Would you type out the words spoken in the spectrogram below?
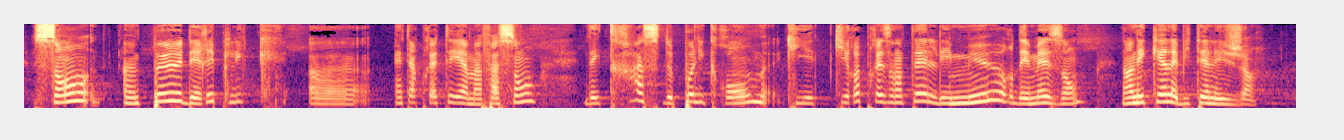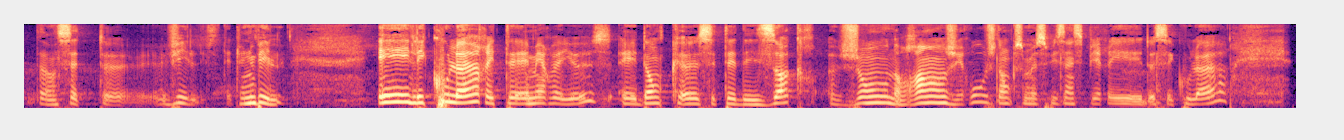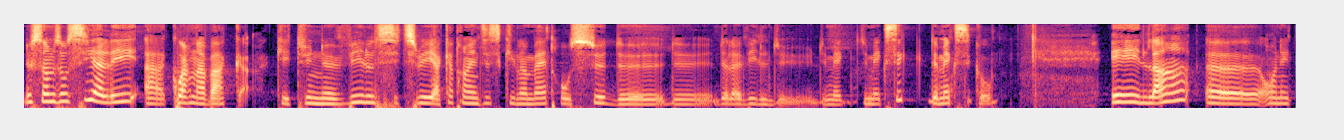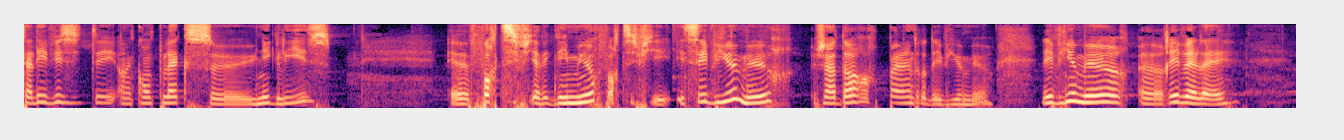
sont un peu des répliques euh, interprété à ma façon des traces de polychrome qui, qui représentaient les murs des maisons dans lesquelles habitaient les gens dans cette euh, ville. C'était une ville. Et les couleurs étaient merveilleuses. Et donc, euh, c'était des ocres jaunes, oranges et rouges. Donc, je me suis inspirée de ces couleurs. Nous sommes aussi allés à Cuernavaca, qui est une ville située à 90 km au sud de, la ville du, Mexique, de Mexico. Et là, euh, on est allé visiter un complexe, euh, une église fortifiée, avec des murs fortifiés. Et ces vieux murs J'adore peindre des vieux murs. Les vieux murs euh, révélaient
